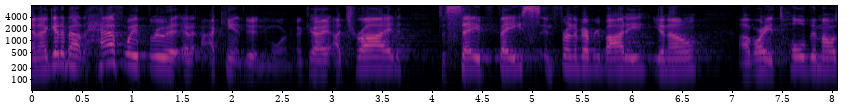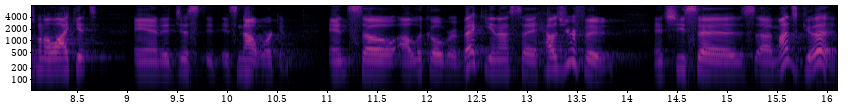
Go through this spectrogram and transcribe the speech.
And I get about halfway through it, and I can't do it anymore, okay? I tried to save face in front of everybody, you know? I've already told them I was going to like it, and it just, it, it's not working. And so I look over at Becky and I say, How's your food? And she says, uh, Mine's good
